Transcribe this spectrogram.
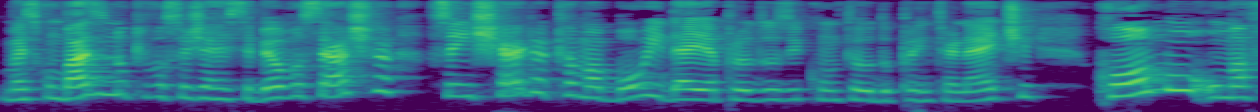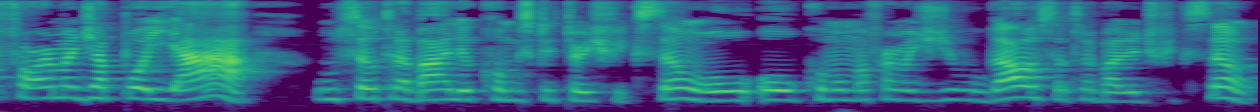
mas com base no que você já recebeu, você acha, você enxerga que é uma boa ideia produzir conteúdo para internet como uma forma de apoiar o seu trabalho como escritor de ficção ou, ou como uma forma de divulgar o seu trabalho de ficção?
